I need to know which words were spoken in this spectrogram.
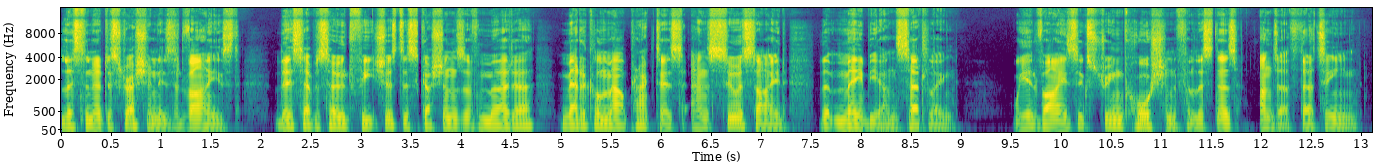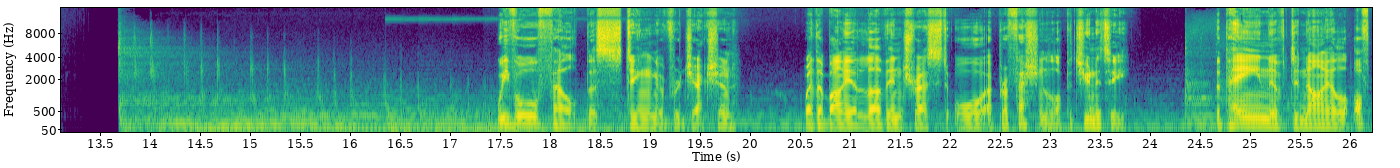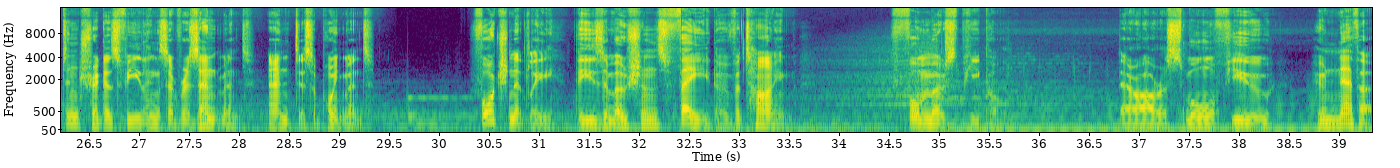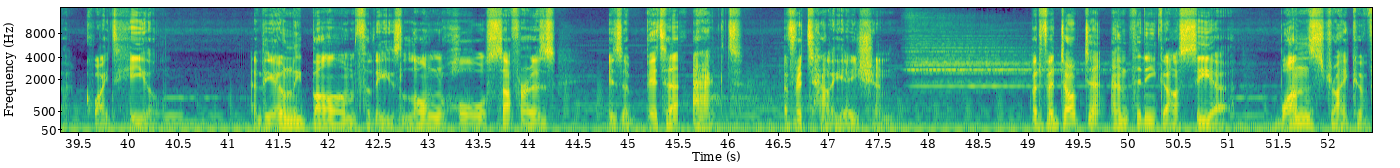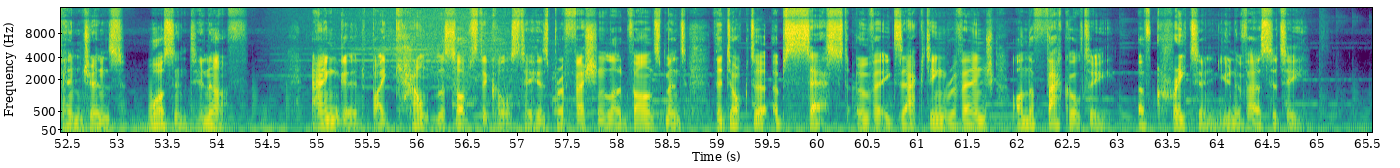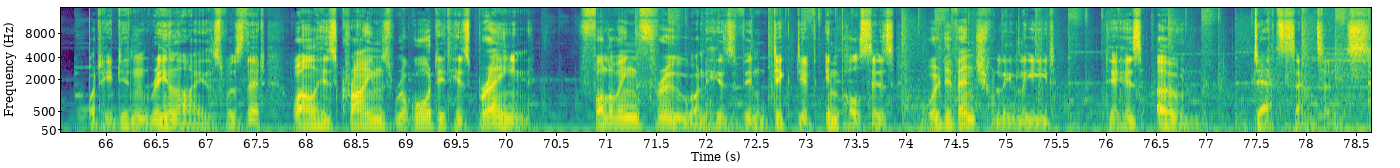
Listener discretion is advised. This episode features discussions of murder, medical malpractice, and suicide that may be unsettling. We advise extreme caution for listeners under 13. We've all felt the sting of rejection, whether by a love interest or a professional opportunity. The pain of denial often triggers feelings of resentment and disappointment. Fortunately, these emotions fade over time. For most people. There are a small few who never quite heal. And the only balm for these long haul sufferers is a bitter act of retaliation. But for Dr. Anthony Garcia, one strike of vengeance wasn't enough. Angered by countless obstacles to his professional advancement, the doctor obsessed over exacting revenge on the faculty of Creighton University. What he didn't realize was that while his crimes rewarded his brain, following through on his vindictive impulses would eventually lead to his own death sentence.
